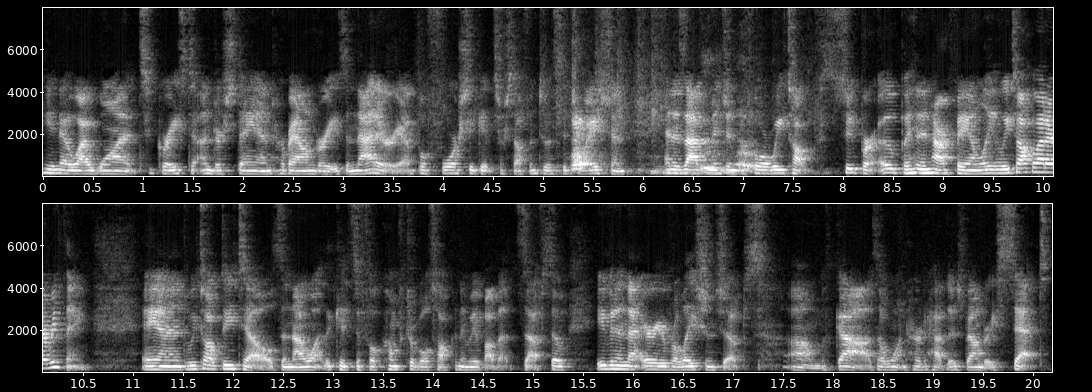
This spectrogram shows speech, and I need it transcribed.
you know, I want Grace to understand her boundaries in that area before she gets herself into a situation. And as I've mentioned before, we talk super open in our family and we talk about everything. And we talk details and i want the kids to feel comfortable talking to me about that stuff. So even in that area of relationships um, with guys i want her to have those boundaries set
